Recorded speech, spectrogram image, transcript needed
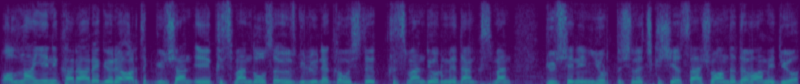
Alınan yeni karara göre artık Gülşen e, kısmen de olsa özgürlüğüne kavuştu. Kısmen diyorum neden kısmen Gülşen'in yurt dışına çıkış yasağı şu anda devam ediyor.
